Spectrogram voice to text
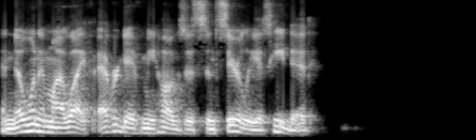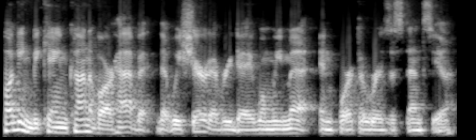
and no one in my life ever gave me hugs as sincerely as he did. Hugging became kind of our habit that we shared every day when we met in Puerto Resistencia.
